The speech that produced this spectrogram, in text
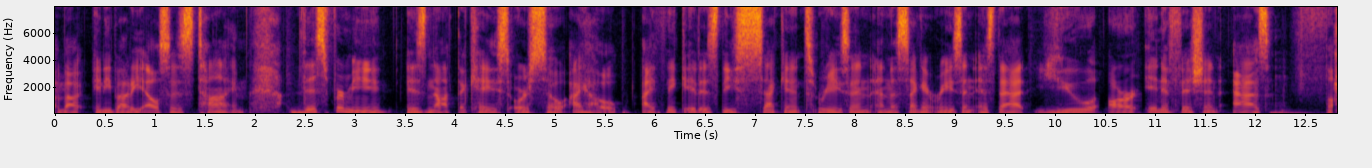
about anybody else's time. This for me is not the case, or so I hope. I think it is the second reason, and the second reason is that you are inefficient as fuck.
